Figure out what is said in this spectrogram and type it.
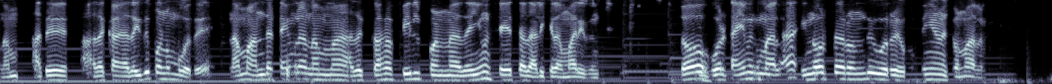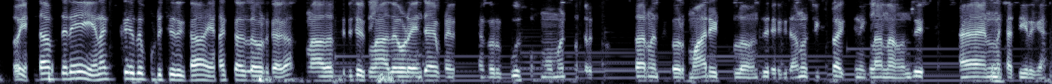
நம் அது அதை அதை இது பண்ணும்போது நம்ம அந்த டைம்ல நம்ம அதுக்காக ஃபீல் பண்ணதையும் சேர்த்து அதை அழிக்கிற மாதிரி இருந்துச்சு. ஸோ ஒரு டைமுக்கு மேல இன்னொருத்தர் வந்து ஒரு ஒப்பீனியனை சொன்னாலும் so end of the day எனக்கு இது பிடிச்சிருக்கா? எனக்கு அதுல இருக்காக நான் அதை பிடிச்சிருக்கலாம் அதோட என்ஜாய் பண்ணிருக்கேன். எனக்கு ஒரு கூஸ் மூமெண்ட்ஸ் வந்திருக்கேன் உதாரணத்துக்கு ஒரு மாரிட்ல வந்து தனு சிக்ஸ் பேக் சீனுக்குலாம் நான் வந்து என்ன கத்தியிருக்கேன்.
